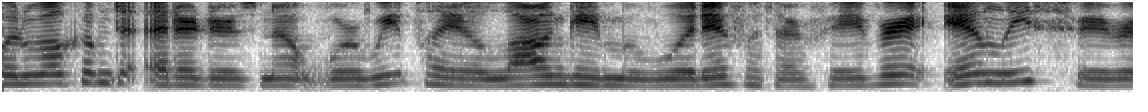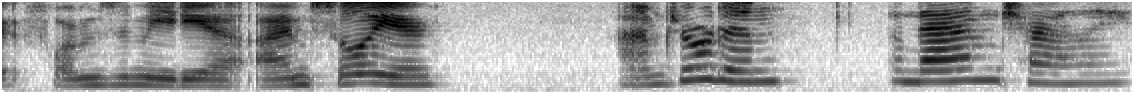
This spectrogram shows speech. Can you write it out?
and welcome to Editor's Note, where we play a long game of What If with our favorite and least favorite forms of media. I'm Sawyer, I'm Jordan. And I'm Charlie.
